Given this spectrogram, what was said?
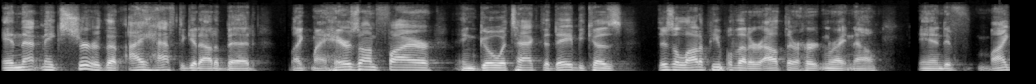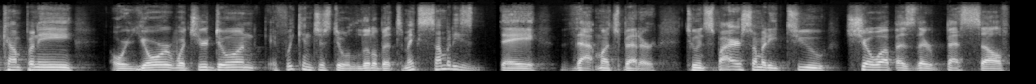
And that makes sure that I have to get out of bed like my hair's on fire and go attack the day because there's a lot of people that are out there hurting right now. And if my company or your what you're doing, if we can just do a little bit to make somebody's day that much better, to inspire somebody to show up as their best self,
